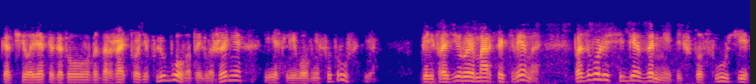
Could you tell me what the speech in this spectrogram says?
как человека, готового возражать против любого предложения, если его внесут русские. Перефразируя Марка Твена, позволю себе заметить, что слухи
